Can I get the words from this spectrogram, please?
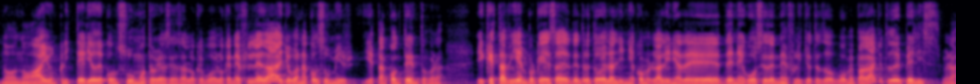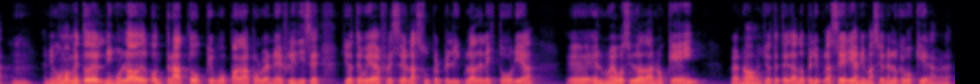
No, no hay un criterio de consumo todavía, o sea, lo que, lo que Netflix le da, ellos van a consumir y están contentos, ¿verdad? Y que está bien porque esa es dentro de todo es la línea, la línea de, de negocio de Netflix. Yo te doy, vos me pagás, yo te doy pelis, ¿verdad? Ujú. En ningún momento de ningún lado del contrato que vos pagás por ver Netflix dice yo te voy a ofrecer la super película de la historia eh, el nuevo Ciudadano Kane. ¿verdad? No, yo te estoy dando películas, series, animaciones, lo que vos quieras, ¿verdad?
